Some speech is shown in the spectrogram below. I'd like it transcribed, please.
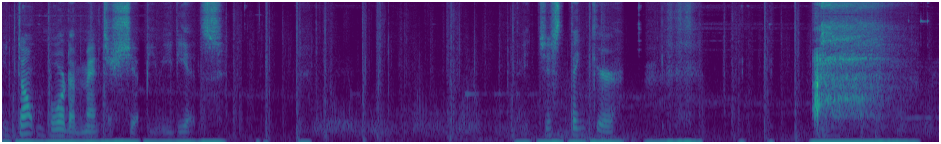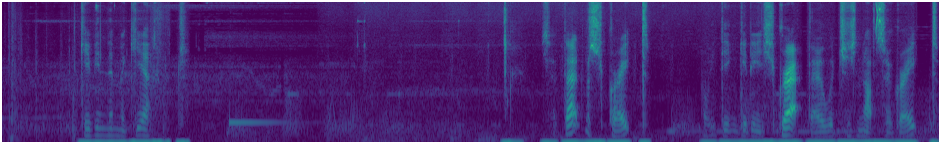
You don't board a Mantis ship, you idiots just think you're giving them a gift. So that was great. We didn't get any scrap though, which is not so great.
